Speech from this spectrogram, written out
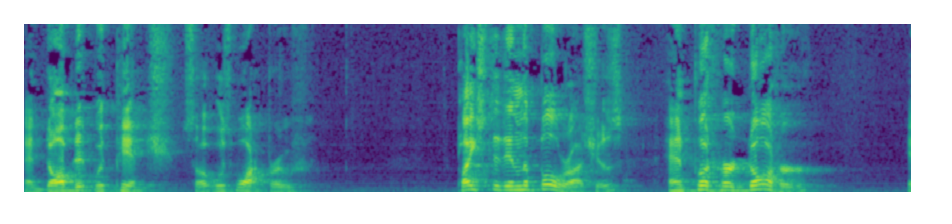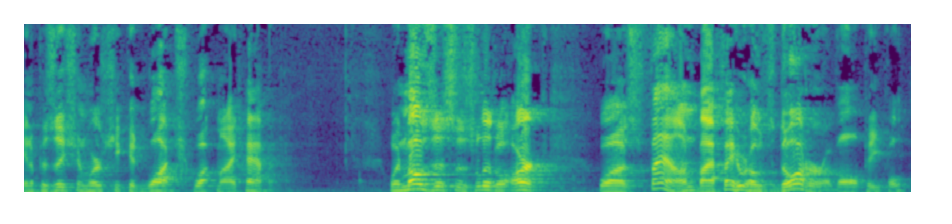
and daubed it with pitch so it was waterproof, placed it in the bulrushes, and put her daughter in a position where she could watch what might happen. When Moses' little ark was found by Pharaoh's daughter, of all people,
